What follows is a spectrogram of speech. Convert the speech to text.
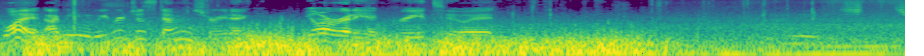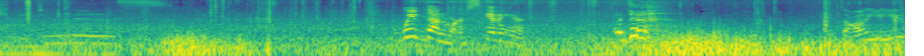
What? I mean, we were just demonstrating. You already agreed to it. I mean, should, should we do this? We've done worse. Give it here. It's all you.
